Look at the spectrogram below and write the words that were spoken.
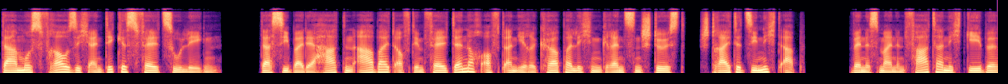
Da muss Frau sich ein dickes Fell zulegen dass sie bei der harten Arbeit auf dem Feld dennoch oft an ihre körperlichen Grenzen stößt, streitet sie nicht ab. Wenn es meinen Vater nicht gäbe,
